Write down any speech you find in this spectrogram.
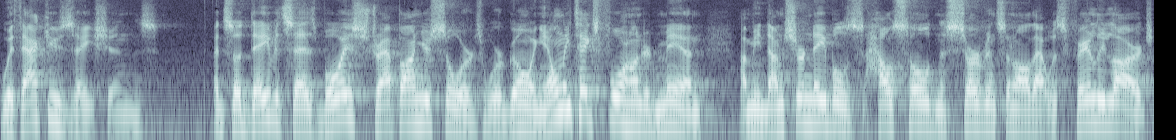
with accusations. And so David says, Boys, strap on your swords. We're going. It only takes 400 men. I mean, I'm sure Nabal's household and the servants and all that was fairly large,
